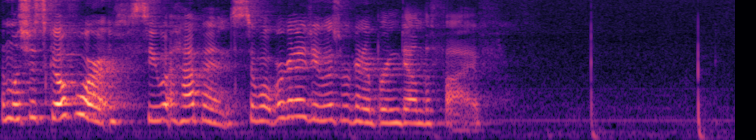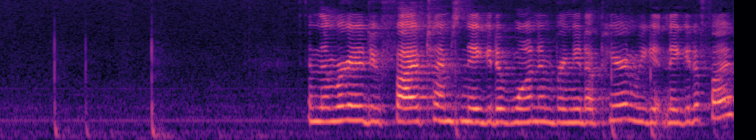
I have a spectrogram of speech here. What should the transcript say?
And let's just go for it, see what happens. So what we're going to do is we're going to bring down the 5. And then we're going to do 5 times negative 1 and bring it up here, and we get negative 5.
